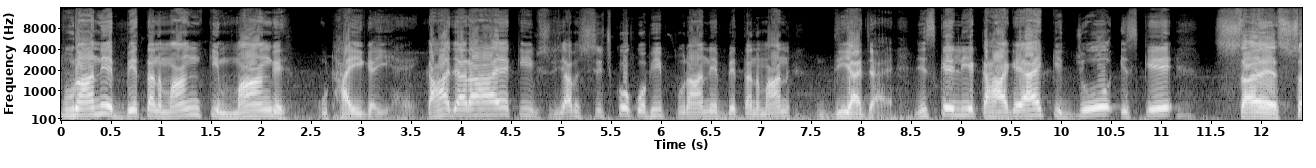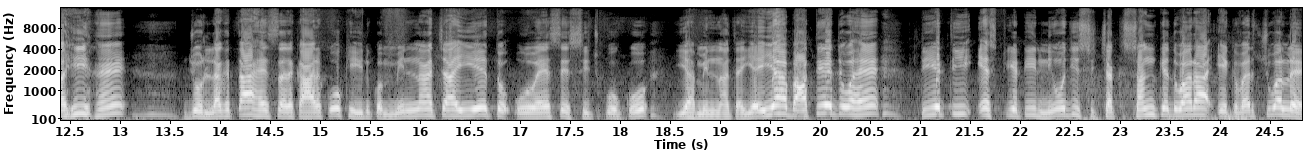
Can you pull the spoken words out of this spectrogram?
पुराने वेतन मांग की मांग उठाई गई है। कहा जा रहा है कि अब शिक्षकों को भी पुराने वेतनमान दिया जाए, जिसके लिए कहा गया है कि जो इसके सही हैं जो लगता है सरकार को कि इनको मिलना चाहिए तो वैसे शिक्षकों को यह मिलना चाहिए। यह बातें जो है, टीएटी, एसटीएटी नियोजित शिक्षक संघ के द्वारा एक वर्चुअल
